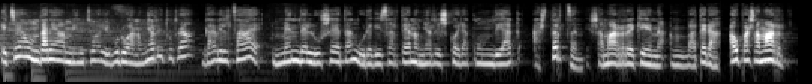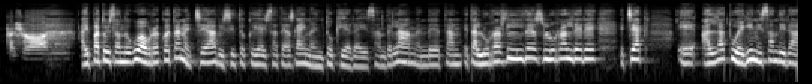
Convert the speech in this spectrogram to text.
Etxea ondarean mintzoa liburuan oinarrituta, gabiltza mende luzeetan gure gizartean oinarrizko erakundiak astertzen. Samarrekin batera. Haupa, Samar! Aipatu izan dugu aurrekoetan etxea bizitokia izateaz gain naintoki ere izan dela mendeetan eta lurraldez lurraldere etxeak e, aldatu egin izan dira,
